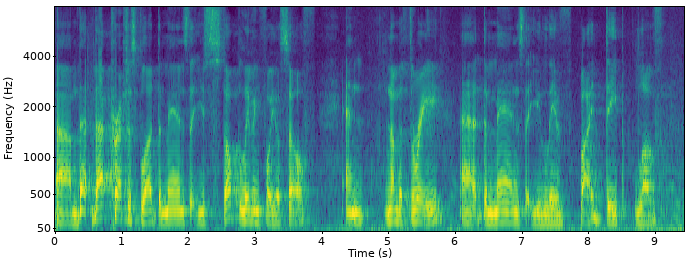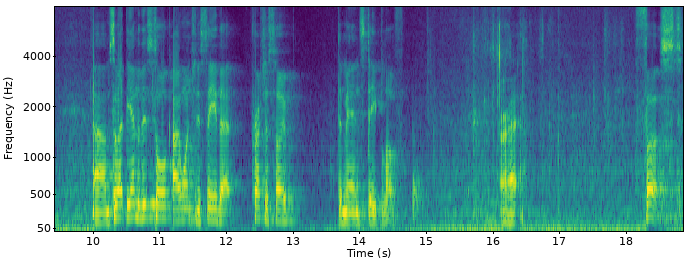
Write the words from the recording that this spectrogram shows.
Um, that, that precious blood demands that you stop living for yourself. And number three, uh, demands that you live by deep love. Um, so at the end of this talk, I want you to see that precious hope demands deep love. All right. First,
